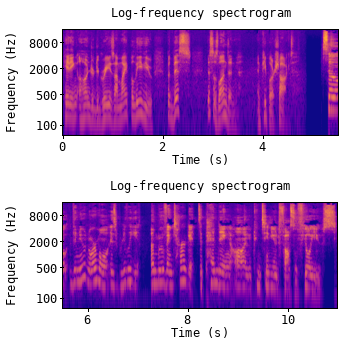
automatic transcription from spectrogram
hitting 100 degrees, I might believe you. But this, this is London, and people are shocked. So the new normal is really a moving target depending on continued fossil fuel use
